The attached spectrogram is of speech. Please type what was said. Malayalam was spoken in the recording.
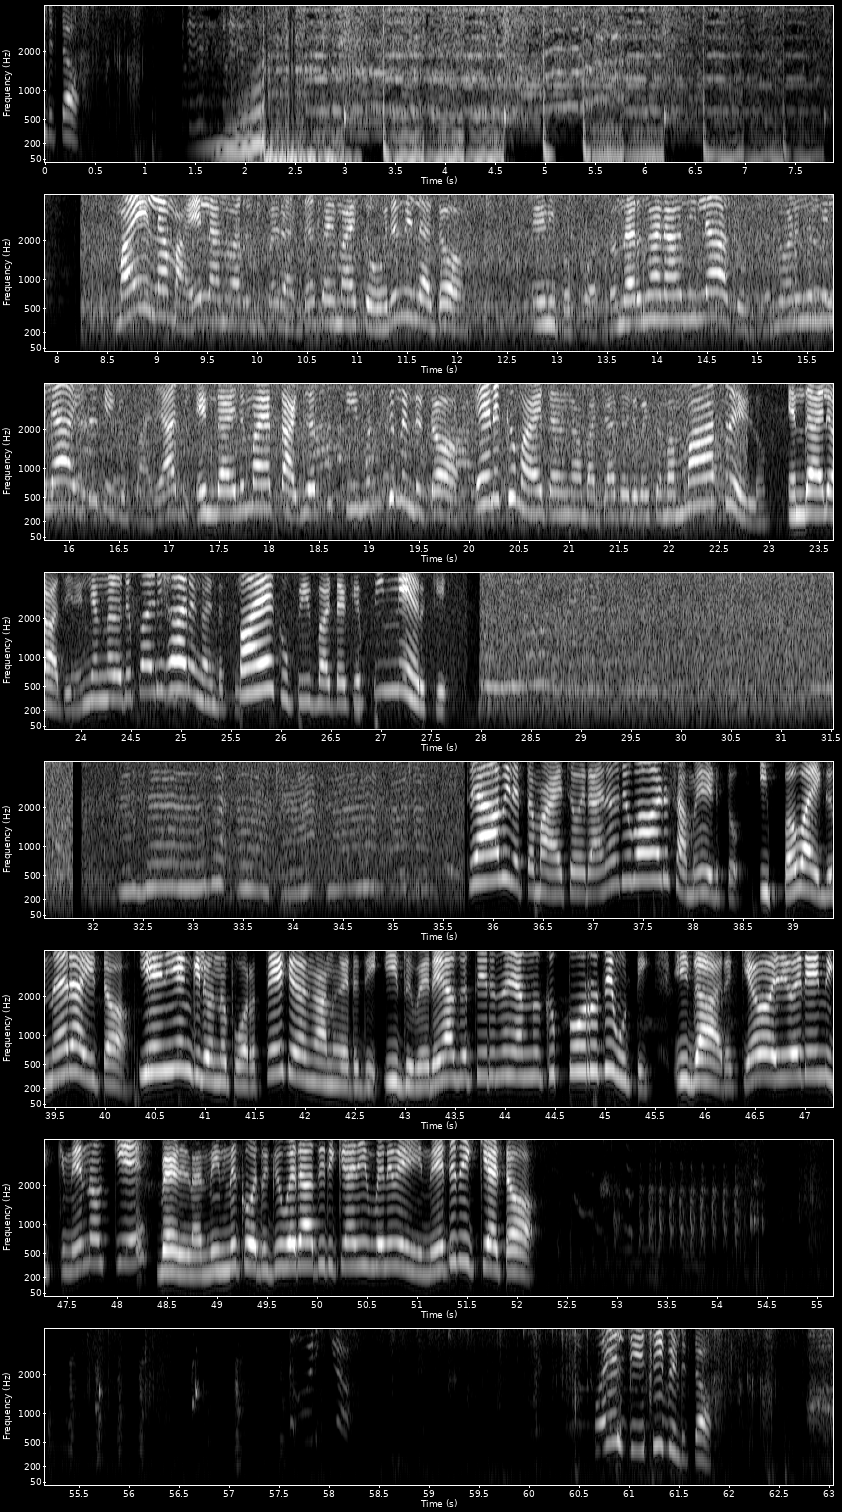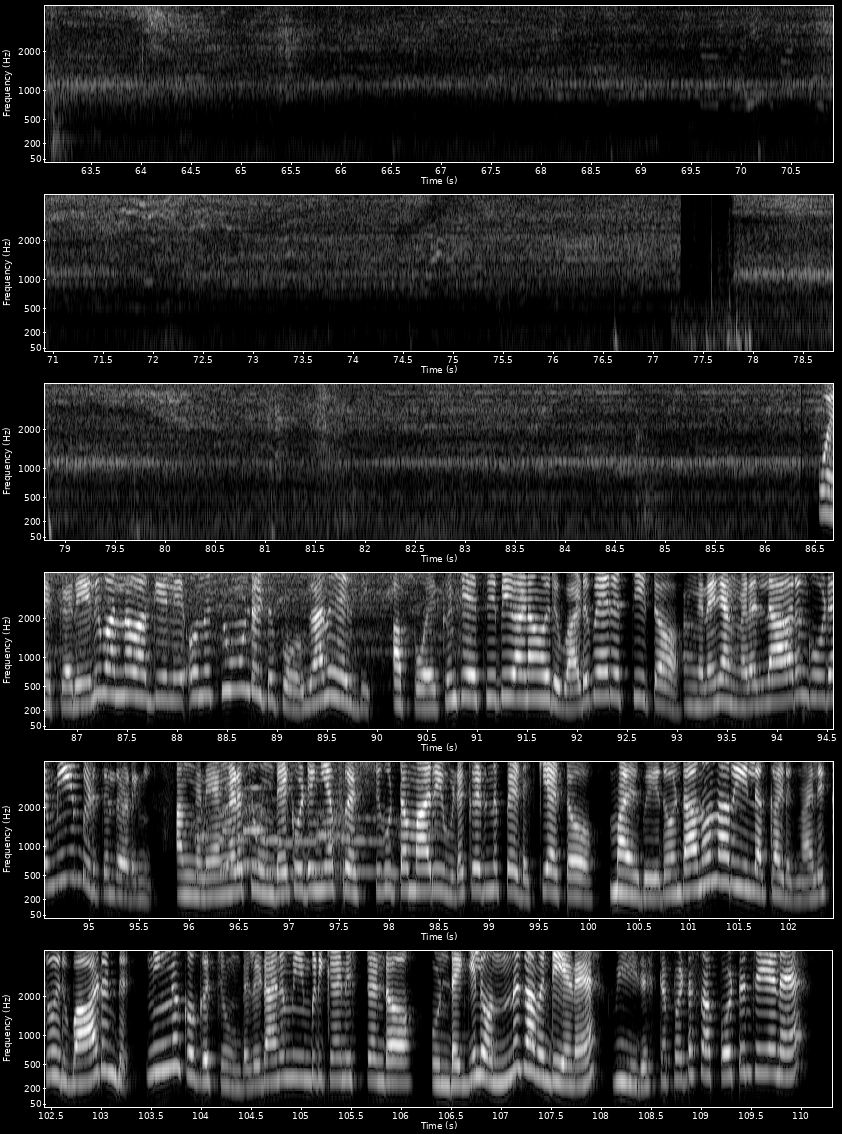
ഉണ്ട് കേട്ടോ മഴയില്ല എന്ന് പറഞ്ഞിട്ട് ഇപ്പൊ രണ്ടു ദിവസമായി മഴ ചോരുന്നില്ല കേട്ടോ. ഇനിയിപ്പോ പുറത്തൊന്നും ഇറങ്ങാനാവുന്നില്ല തുണിയൊന്നും ഉണങ്ങുന്നില്ല ഇത് കേൾക്കും പരാതി. എന്തായാലും മഴ തകർത്ത് തിമിർക്കുന്നുണ്ട് കേട്ടോ. എനിക്ക് മഴ തിറങ്ങാൻ പറ്റാത്ത ഒരു വിഷമം മാത്രമേ ഉള്ളൂ. എന്തായാലും അതിന് ഞങ്ങളൊരു പരിഹാരം കണ്ടെത്തി. പഴയ കുപ്പി പാട്ടൊക്കെ പിന്നെ ഇറക്കി. മഴ ചോരാൻ ഒരുപാട് സമയമെടുത്തു. ഇപ്പൊ വൈകുന്നേരമായിട്ടോ ഇനിയെങ്കിലും ഒന്ന് പുറത്തേക്ക് ഇറങ്ങാന്ന് കരുതി. ഇതുവരെ അകത്തിരുന്ന് ഞങ്ങൾക്ക് പൊറുതി മുട്ടി. ഇതാരൊക്കെയാ വരി വരെ നിക്കുന്നേ നോക്കിയേ. വെള്ളം നിന്ന് കൊതുക് വരാതിരിക്കാൻ ഇവൽ വെയ്യുന്നേറ്റ് നിക്കാട്ടോ. ജെ സി ബി പുഴക്കരയിൽ വന്ന വകയിൽ ഒന്ന് ചൂണ്ടിട്ട് പോകാന്ന് കരുതി. അപ്പോഴേക്കും ജെ സി ബി കാണാൻ ഒരുപാട് പേരെത്തിട്ടോ. അങ്ങനെ ഞങ്ങളെല്ലാരും കൂടെ മീൻ പിടുത്തം തുടങ്ങി. അങ്ങനെ ഞങ്ങളുടെ ചൂണ്ടേ കുടുങ്ങിയ ഫ്രഷ് കുട്ടന്മാര് ഇവിടെ കിടന്ന് പെടക്കിയാട്ടോ. മഴ പെയ്തോണ്ടാന്നോന്നറിയില്ല കടുങ്ങാലൊക്കെ ഒരുപാടുണ്ട്. നിങ്ങൾക്കൊക്കെ ചൂണ്ടലിടാനും മീൻ പിടിക്കാനും ഇഷ്ടണ്ടോ? ഉണ്ടെങ്കിൽ ഒന്ന് കമന്റ് ചെയ്യണേ. വീഡിയോ ഇഷ്ടപ്പെട്ട സപ്പോർട്ടും ചെയ്യണേ.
